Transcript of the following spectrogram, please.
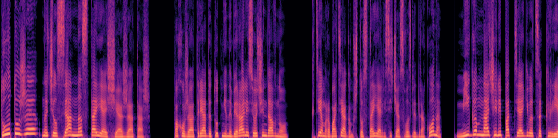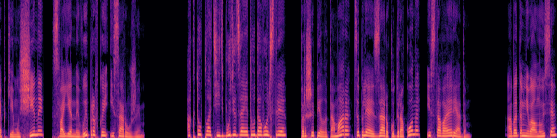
тут уже начался настоящий ажиотаж. Похоже, отряды тут не набирались очень давно. К тем работягам, что стояли сейчас возле дракона, Мигом начали подтягиваться крепкие мужчины с военной выправкой и с оружием. «А кто платить будет за это удовольствие?» – прошипела Тамара, цепляясь за руку дракона и вставая рядом. «Об этом не волнуйся»,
